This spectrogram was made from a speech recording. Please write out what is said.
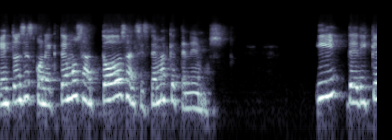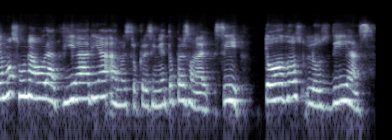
Entonces, conectemos a todos al sistema que tenemos y dediquemos una hora diaria a nuestro crecimiento personal. Sí, todos los días,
